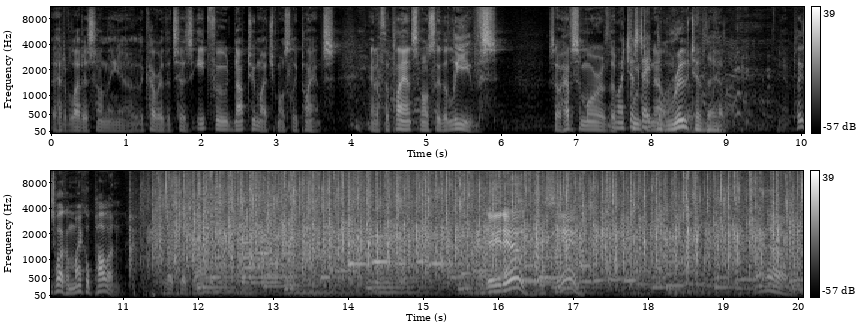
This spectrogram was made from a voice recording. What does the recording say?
the head of lettuce on the, uh, the cover that says, Eat food, not too much, mostly plants. And if the plants, mostly the leaves. So have some more of the Oh, I just ate the root of the. Yeah. Please welcome Michael Pollan. Let's go, John. How do you do? Yes, you. Oh.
